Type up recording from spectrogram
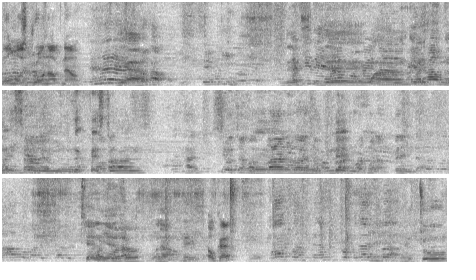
almost grown up now? Yeah. The, the one, my, my son, the first one, sio chama fulani wala chama fulani watu wanampenda ten years old now, Okay. and two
